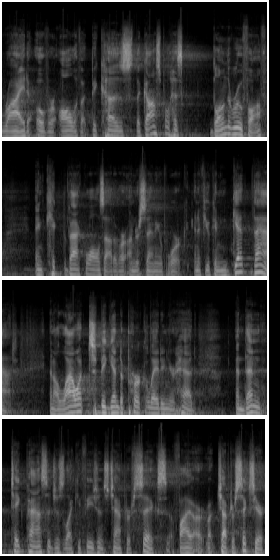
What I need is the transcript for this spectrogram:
ride over all of it because the gospel has blown the roof off and kicked the back walls out of our understanding of work. And if you can get that and allow it to begin to percolate in your head, and then take passages like Ephesians chapter 6, five, or uh, chapter 6 here,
